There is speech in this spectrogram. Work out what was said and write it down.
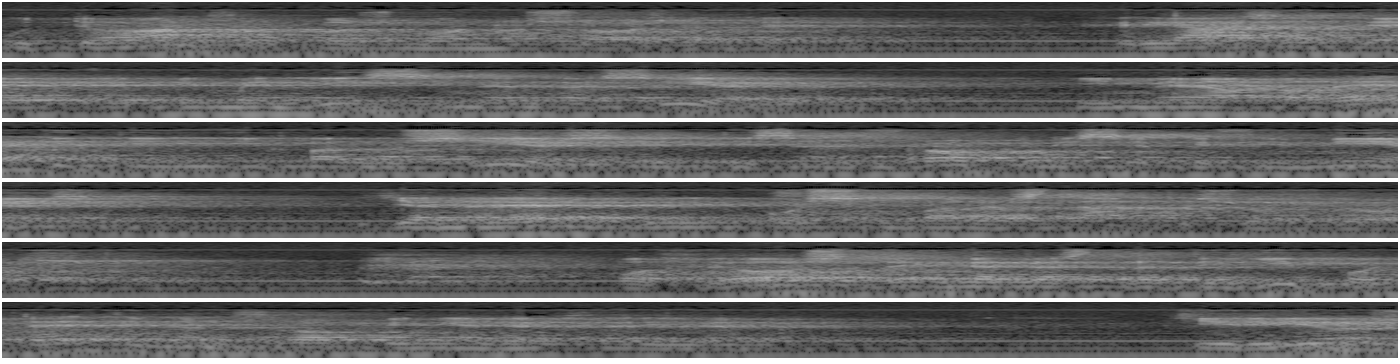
ούτε ο άνθρωπος μόνος σώζεται. Χρειάζεται επιμελή συνεργασία. Είναι απαραίτητη η παρουσίαση της ανθρώπινης επιθυμίας για να έρθει ο συμπαραστάτης ο Θεός. Ο Θεός δεν καταστρατηγεί ποτέ την ανθρώπινη ελευθερία. Κυρίως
